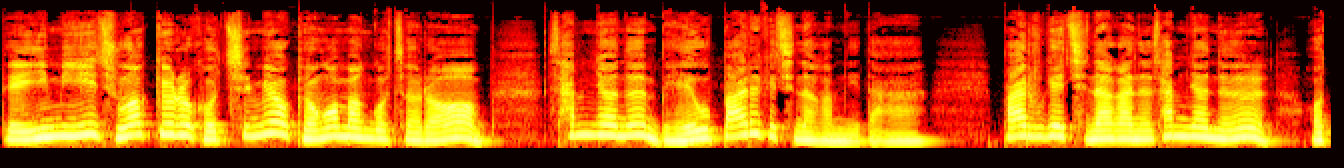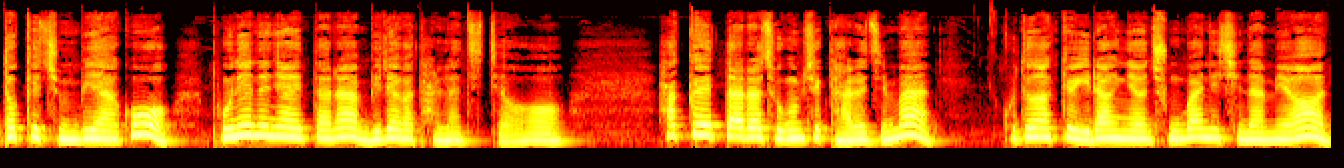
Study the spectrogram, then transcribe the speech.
네, 이미 중학교를 거치며 경험한 것처럼 3년은 매우 빠르게 지나갑니다. 빠르게 지나가는 3년을 어떻게 준비하고 보내느냐에 따라 미래가 달라지죠. 학교에 따라 조금씩 다르지만 고등학교 1학년 중반이 지나면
